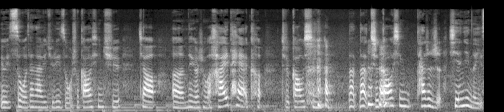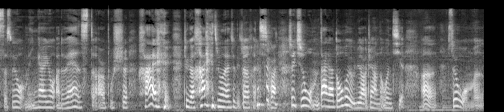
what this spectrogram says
有一次我在那里举例子，我说高新区叫呃那个什么 high tech，就是高新，那那其实 高薪它是指先进的意思，所以我们应该用 advanced 而不是 high，这个 high 用在这里真的很奇怪，所以其实我们大家都会有遇到这样的问题，嗯，所以我们。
